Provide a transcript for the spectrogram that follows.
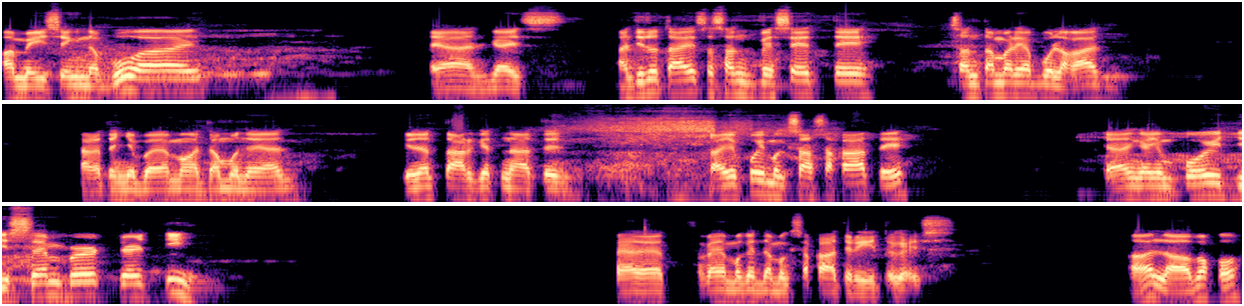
amazing na buhay. Ayan, guys. Andito tayo sa San Vicente, Santa Maria, Bulacan. Nakita niyo ba yung mga damo na yan? Yun ang target natin. Tayo po ay magsasakate. Yan, ngayon po ay December 30. Kaya, kaya maganda magsakate rito, guys. Ah, lawak oh.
